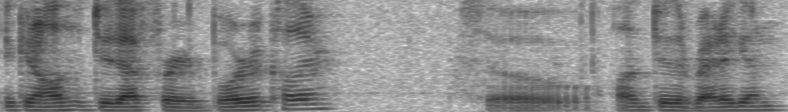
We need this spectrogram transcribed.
You can also do that for border color. So I'll do the red again.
